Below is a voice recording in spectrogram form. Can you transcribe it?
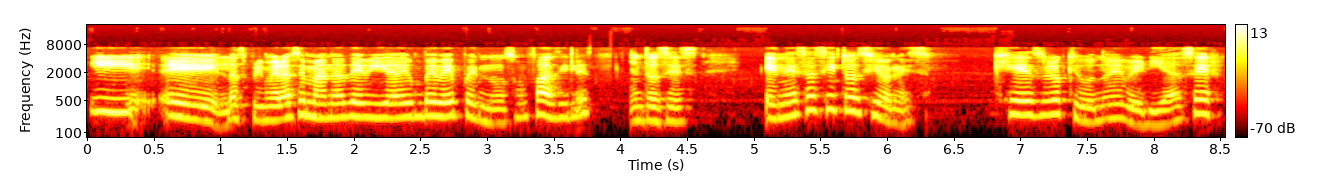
y eh, las primeras semanas de vida de un bebé pues no son fáciles. Entonces, en esas situaciones, ¿qué es lo que uno debería hacer?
